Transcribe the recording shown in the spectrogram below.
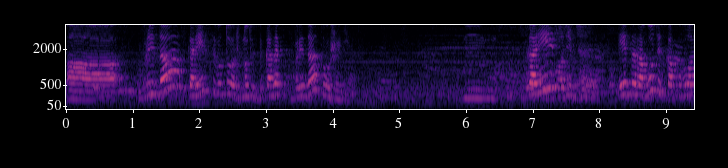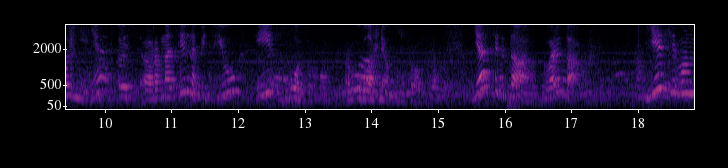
А, вреда, скорее всего, тоже. Ну, то есть доказательств вреда тоже нет. Скорее всего, это работает как увлажнение, то есть э, равносильно питью и воздуху, увлажненному просто. Я всегда говорю так, если вам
